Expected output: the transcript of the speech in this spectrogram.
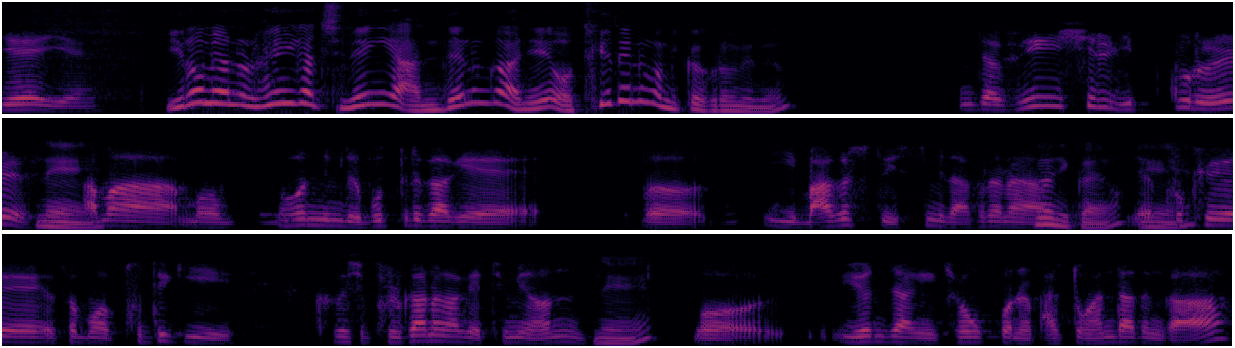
예 예. 이러면은 회의가 진행이 안 되는 거 아니에요? 어떻게 되는 겁니까 그러면은? 이제 회의실 입구를 네. 아마 뭐 의원님들 못 들어가게 뭐이 막을 수도 있습니다. 그러나 그러니까요. 예, 네. 국회에서 뭐 부득이 그것이 불가능하게 되면 네. 뭐 위원장이 경호권을 발동한다든가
